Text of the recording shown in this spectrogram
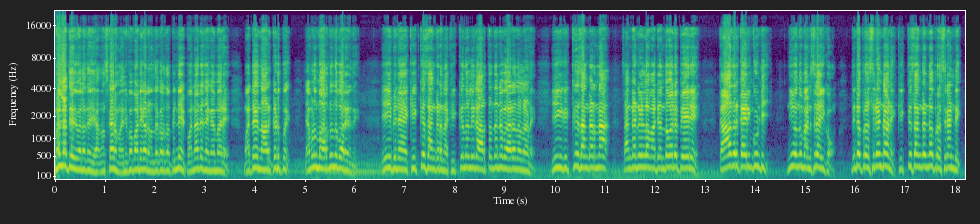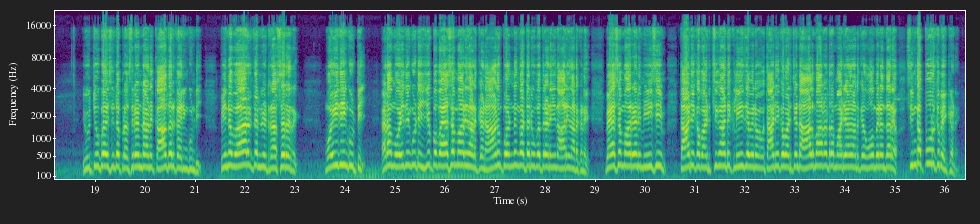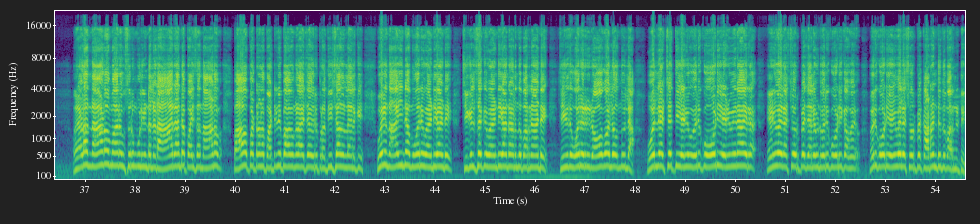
വല്ലാത്ത വല്ലാത്തേ നമസ്കാരം. അനിപ്പ പാണ്ടിക്കാട് എന്തൊക്കെ പിന്നെ പൊന്നാന്റെ ചങ്ങന്മാരെ മറ്റേ നറുക്കെടുപ്പ് നമ്മൾ മറന്നെന്ന് പറയരുത്. ഈ പിന്നെ കിക്ക് സംഘടന. കിക്ക് എന്നുള്ളതിന്റെ അർത്ഥം തന്നെ വേറെ എന്നുള്ളതാണ്. ഈ കിക്ക് സംഘടന സംഘടനയുള്ള മറ്റെന്തോ പേര്? കാദർ കരിങ്കുണ്ടി. നീ ഒന്ന് മനസ്സിലായിക്കോ? ഇതിന്റെ പ്രസിഡന്റാണ്. കിക്ക് സംഘടന പ്രസിഡന്റ്. യൂട്യൂബേഴ്സിന്റെ പ്രസിഡന്റാണ് കാദർ കരിങ്കുണ്ടി. പിന്നെ വേറെ തന്നെ ട്രഷറർ മൊയ്തീൻ കുട്ടി എടാ മൊയ്തീൻ കുട്ടി ഈ ഇപ്പൊ വേഷം മാറി നടക്കാണ്. ആണും പെണ്ണും കെട്ട രൂപത്തിലാണ് ഈ നാറി നടക്കണേ. വേഷം മാറിയാണ് മീശയും താടിയൊക്കെ വടിച്ചുകാണ്ട് ക്ലീൻ ചെയ്യണം താടിയൊക്കെ വടിച്ചാണ്ട് ആൾമാരുടെ മാടിയാണ് നടക്കുന്നത് ഓമ്പരം എന്താ പറയുക സിംഗപ്പൂർക്ക് പോയിക്കാണ്. എടാ നാണോ മാനോ ഉസുറും പുളിയുണ്ടല്ലോടാ. ആരാന്റെ പൈസ നാണോ പാവപ്പെട്ടവണ പട്ടിണി പാവങ്ങളായ ഒരു പ്രതീക്ഷ എന്നുള്ള നിലയ്ക്ക് ഒരു നായിന്റെ മോന് വേണ്ടിയാണ്ട് ചികിത്സക്ക് വേണ്ടിയാണ്ടാണെന്ന് പറഞ്ഞാണ്ട് ചികിത്സ ഓനൊരു രോഗമല്ലോ ഒന്നുമില്ല. ഒരു ലക്ഷത്തി എഴു ഒരു കോടി എഴുപതിനായിരം എഴുപത് ലക്ഷം റുപ്യ ചെലവുണ്ട്. ഒരു കോടി ഒരു കോടി എഴുപത് ലക്ഷം റുപ്യ കടണ്ടെന്ന് പറഞ്ഞിട്ട്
